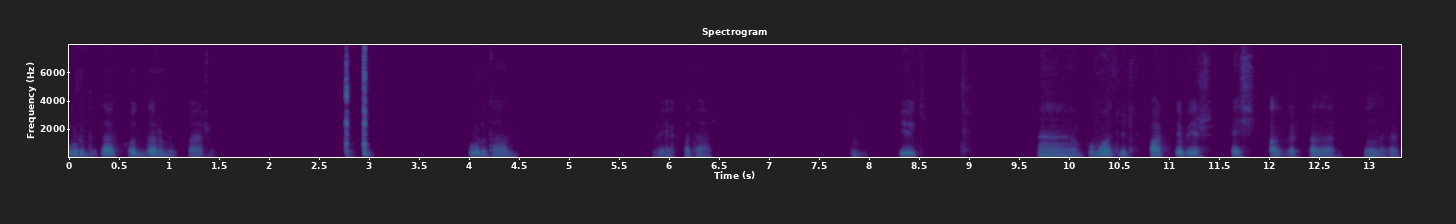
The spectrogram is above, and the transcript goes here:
Burada da kodlarımız var. Buradan buraya kadar diyor ki bu modül farklı bir hash algoritmalarını kullanarak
